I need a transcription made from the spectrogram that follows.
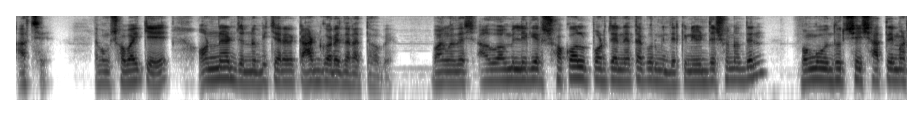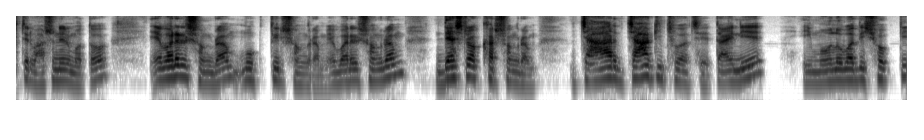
আছে এবং সবাইকে অন্যায়ের জন্য বিচারের কাঠ গড়ে দাঁড়াতে হবে। বাংলাদেশ আওয়ামী লীগের সকল পর্যায়ের নেতাকর্মীদেরকে নির্দেশনা দেন। বঙ্গবন্ধুর সেই সাতই মার্চের ভাষণের মতো এবারের সংগ্রাম মুক্তির সংগ্রাম, এবারের সংগ্রাম দেশ রক্ষার সংগ্রাম। যার যা কিছু আছে তাই নিয়ে এই মৌলবাদী শক্তি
